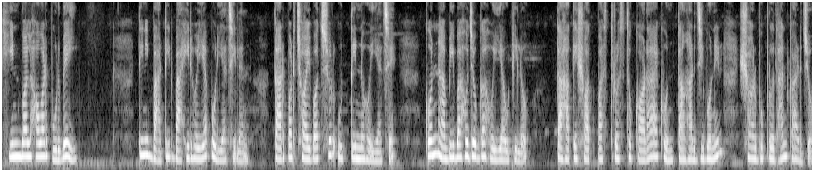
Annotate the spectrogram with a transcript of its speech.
ক্ষীণবল হওয়ার পূর্বেই তিনি বাটির বাহির হইয়া পড়িয়াছিলেন। তারপর ছয় বৎসর উত্তীর্ণ হইয়াছে। কন্যা বিবাহযোগ্যা হইয়া উঠিল। তাহাকে সৎপাত্রস্থ করা এখন তাহার জীবনের সর্বপ্রধান কার্য।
